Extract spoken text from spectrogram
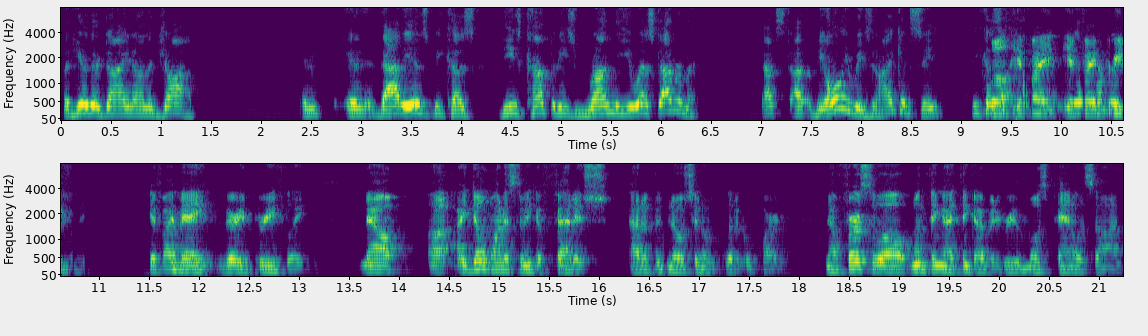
but here they're dying on the job? And, and that is because these companies run the U.S. government. That's uh, the only reason I can see. Because well, if I if I briefly if I may, very briefly. Now, uh, I don't want us to make a fetish out of the notion of a political party. Now, first of all, one thing I think I would agree with most panelists on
